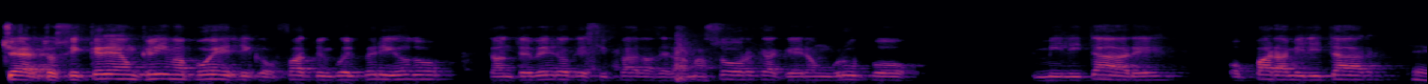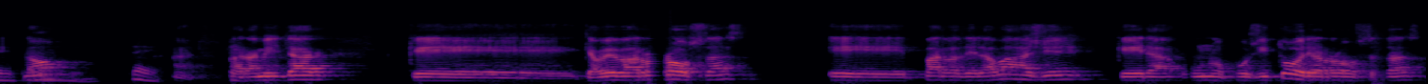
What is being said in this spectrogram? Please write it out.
Certo, si crea un clima poetico fatto in quel periodo, tanto è vero che si parla della Mazorca, che era un gruppo militare o paramilitar, sì, no? Sì. Eh, paramilitar che, che, aveva Rosas, e parla della Valle, che era un oppositore a Rosas,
